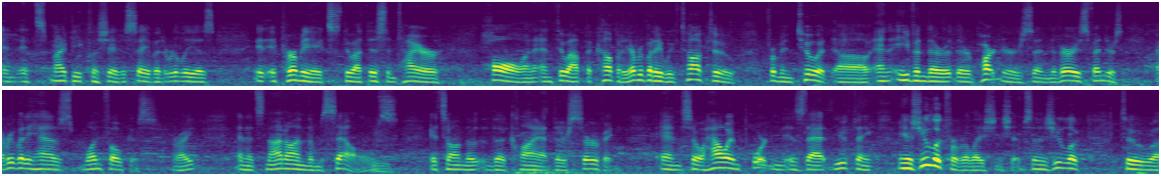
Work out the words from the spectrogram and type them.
and, it might be cliche to say, but it really is, it, it permeates throughout this entire hall and, and throughout the company. Everybody we've talked to from Intuit, uh, and even their, their partners and the various vendors, everybody has one focus, right? And it's not on themselves, it's on the, the client they're serving. And so how important is that, you think, I mean, as you look for relationships and as you look to uh,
